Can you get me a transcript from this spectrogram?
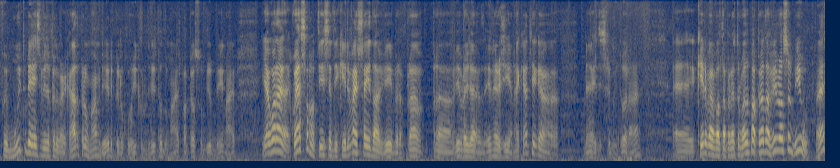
foi muito bem recebida pelo mercado, pelo nome dele, pelo currículo dele e tudo mais. O papel subiu bem na época. E agora, com essa notícia de que ele vai sair da Vibra para Vibra Energia, né, que é a antiga BR distribuidora, né? É, que ele vai voltar para a Eletrobras, o papel da Vibra subiu. Né?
